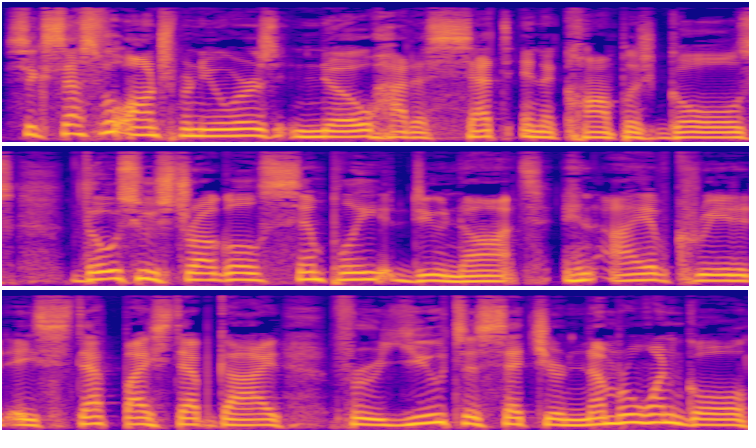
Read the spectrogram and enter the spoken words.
Successful entrepreneurs know how to set and accomplish goals. Those who struggle simply do not. And I have created a step by step guide for you to set your number one goal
